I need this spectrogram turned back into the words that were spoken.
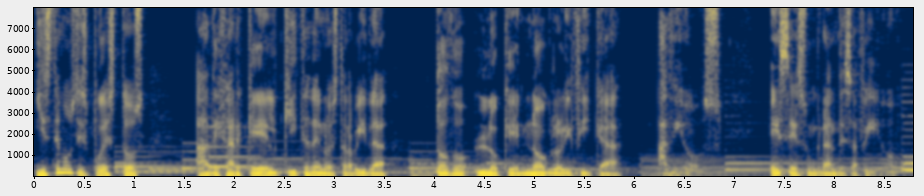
y estemos dispuestos a dejar que Él quite de nuestra vida todo lo que no glorifica a Dios. Ese es un gran desafío.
